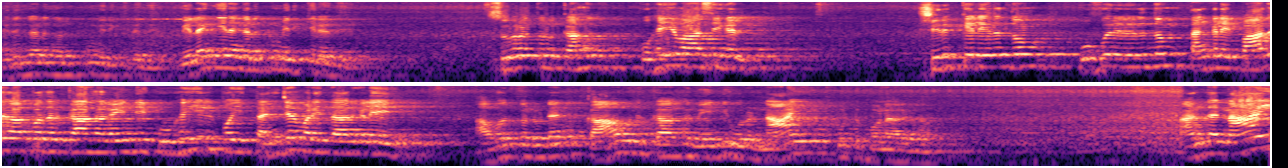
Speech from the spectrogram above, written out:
மிருகங்களுக்கும் இருக்கிறது விலங்கினங்களுக்கும் இருக்கிறது. சூரத்துல் கஹ் குகைவாசிகள் சிறுக்கிலிருந்தும் குஃபரிலிருந்தும் தங்களை பாதுகாப்பதற்காக வேண்டி குகையில் போய் தஞ்சமடைந்தார்களே அவர்களுடன் காவலுக்காக வேண்டி ஒரு நாயையும் கூட்டு போனார்களாம். அந்த நாய்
